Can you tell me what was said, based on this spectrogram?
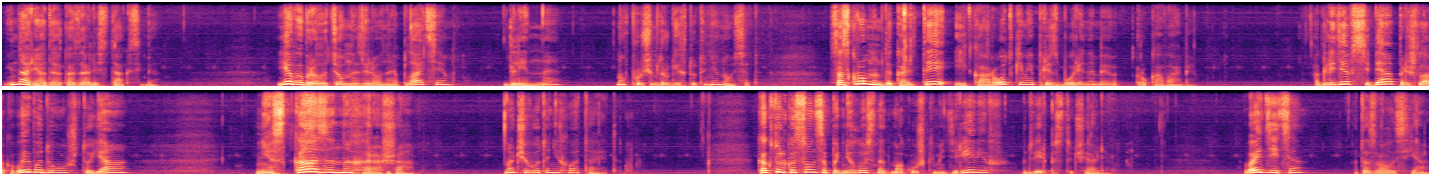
И наряды оказались так себе. Я выбрала темно-зеленое платье, длинное, но, впрочем, других тут и не носят – со скромным декольте и короткими присборенными рукавами. Оглядев себя, пришла к выводу, что я несказанно хороша, но чего-то не хватает. Как только солнце поднялось над макушками деревьев, в дверь постучали. «Войдите», — отозвалась я.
